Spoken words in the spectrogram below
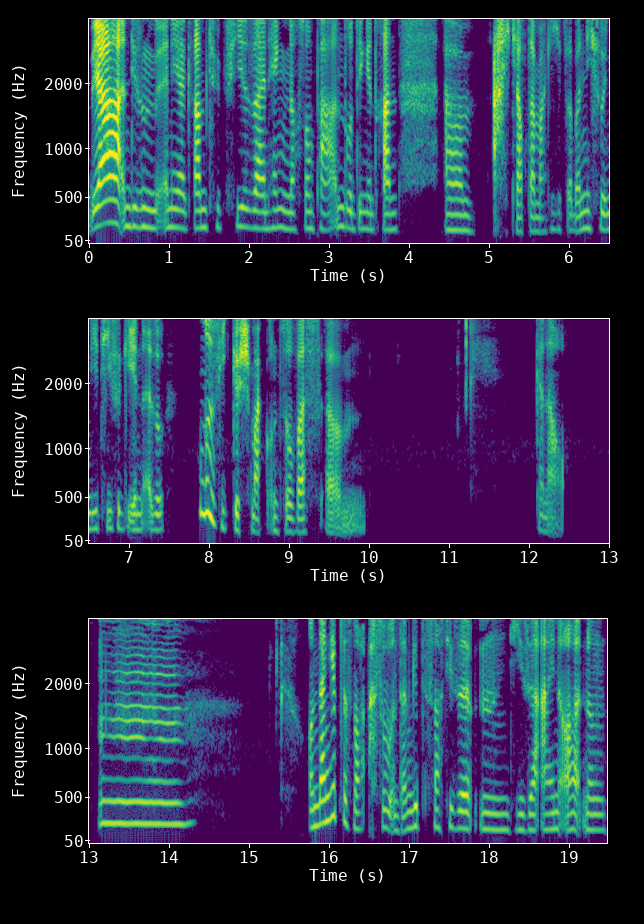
ja, an diesem Enneagramm Typ 4 sein hängen noch so ein paar andere Dinge dran. Ähm, ach, ich glaube, da mag ich jetzt aber nicht so in die Tiefe gehen. Also Musikgeschmack und sowas ähm, Genau. Mm. Und dann gibt es noch, ach so, und dann gibt es noch diese, mm, diese Einordnung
